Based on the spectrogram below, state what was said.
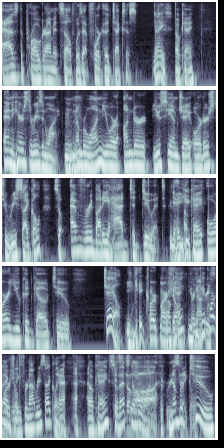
as the program itself was at Fort Hood, Texas. nice Okay. And here's the reason why. Mhm. Number one, you were under UCMJ orders to recycle. So everybody had to do it. yeah you, Okay. Or you could go to jail. you get court martial Okay. You not get court martialed for not recycling. Okay. So It's that's the number law, one. Number two,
